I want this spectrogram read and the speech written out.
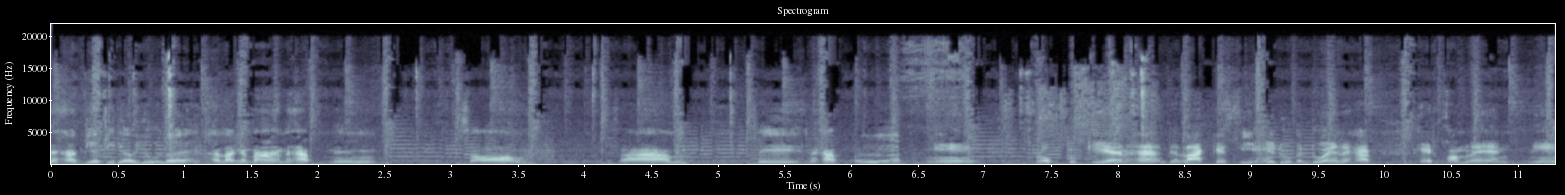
นะครับเหยียบทีเดียวอยู่เลยถอยหลังกันบ้างนะครับหนึ่งสองสามสี่นะครับปื๊ดนี่ครบทุกเกียร์นะฮะเดี๋ยวลากเกียร์สี่ให้ดูกันด้วยนะครับ เทสความแรงนี่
